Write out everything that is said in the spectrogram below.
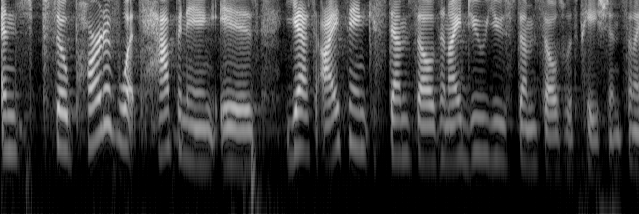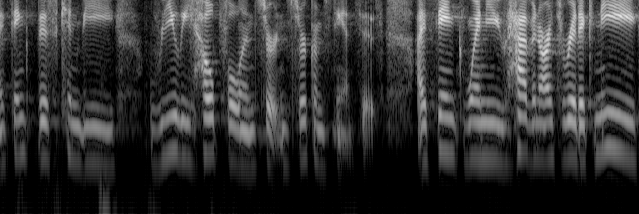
And so part of what's happening is yes, I think stem cells, and I do use stem cells with patients, and I think this can be really helpful in certain circumstances. I think when you have an arthritic knee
